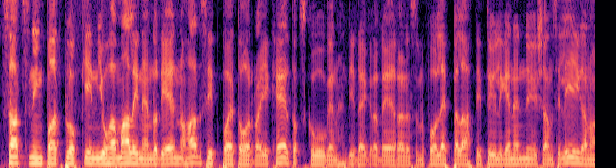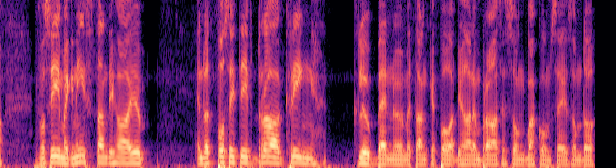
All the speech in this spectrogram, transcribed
satsning på att plocka in Juha Malinen då de ännu hade sitt på ett år och gick helt åt skogen. De degraderade så nu får Leppelahti tydligen en ny chans i ligan och vi får se med Gnistan, de har ju ändå ett positivt drag kring klubben nu med tanke på att de har en bra säsong bakom sig som då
